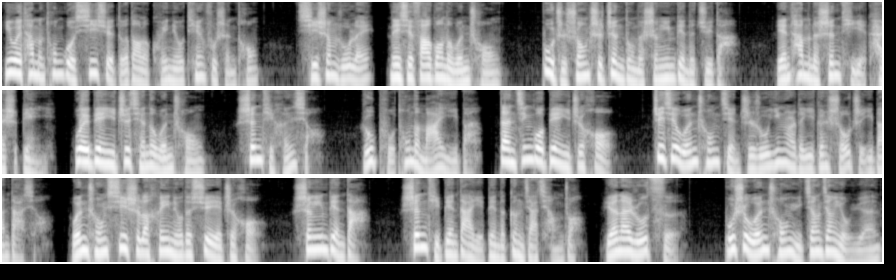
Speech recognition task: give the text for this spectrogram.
因为他们通过吸血得到了魁牛天赋神通，其声如雷。那些发光的蚊虫不止双翅震动的声音变得巨大，连他们的身体也开始变异。未变异之前的蚊虫身体很小，如普通的蚂蚁一般，但经过变异之后，这些蚊虫简直如婴儿的一根手指一般大小。蚊虫吸食了黑牛的血液之后，声音变大，身体变大，也变得更加强壮。原来如此，不是蚊虫与江江有缘，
